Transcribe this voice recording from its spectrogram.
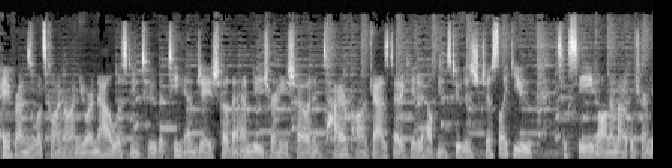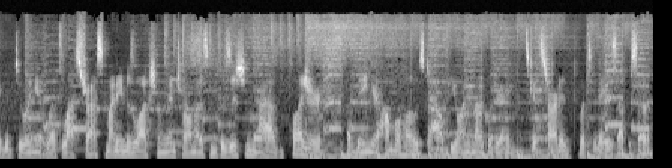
Hey, friends, what's going on? You are now listening to the TMJ Show, the MD Journey Show, an entire podcast dedicated to helping students just like you succeed on their medical journey, but doing it with less stress. My name is Alex. I'm an internal medicine physician. I have the pleasure of being your humble host to help you on your medical journey. Let's get started with today's episode.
